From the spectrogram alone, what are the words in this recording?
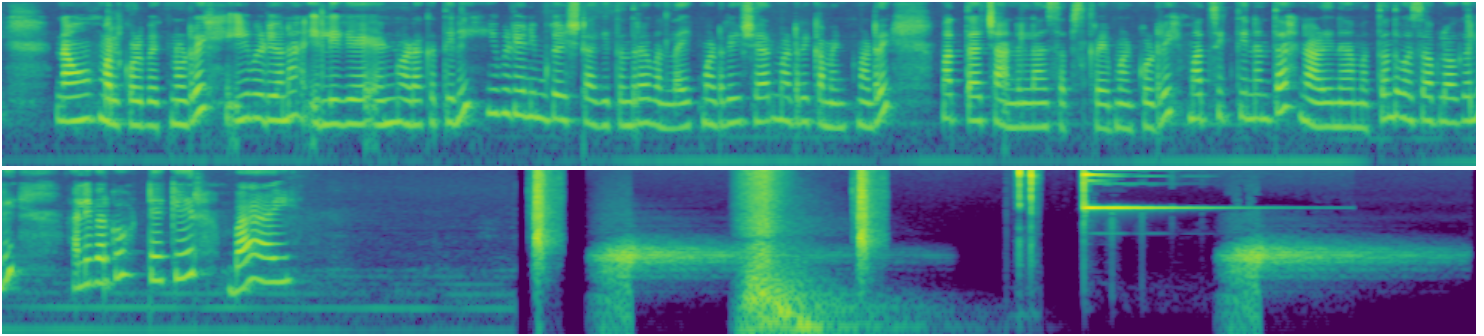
ನಾವು ಮಲ್ಕೊಳ್ಬೇಕು ನೋಡ್ರಿ. ಈ ವಿಡಿಯೋನ ಇಲ್ಲಿಗೆ ಎಂಡ್ ಮಾಡಕತ್ತೀನಿ. ಈ ವಿಡಿಯೋ ನಿಮ್ಗೆ ಇಷ್ಟ ಆಗಿತ್ತಂದ್ರೆ ಒಂದು ಲೈಕ್ ಮಾಡಿರಿ ಶೇರ್ ಮಾಡಿರಿ ಕಮೆಂಟ್ ಮಾಡಿರಿ. ಮತ್ತು ಚಾನಲ್ನ ಸಬ್ಸ್ಕ್ರೈಬ್ ಮಾಡ್ಕೊಳ್ರಿ. ಮತ್ತು ಸಿಗ್ತೀನಂತ ನಾಳಿನ ಮತ್ತೊಂದು ಹೊಸ ಬ್ಲಾಗಲ್ಲಿ ಅಲ್ಲಿವರೆಗೂ ಟೇಕ್ ಕೇರ್ ಬಾಯ್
